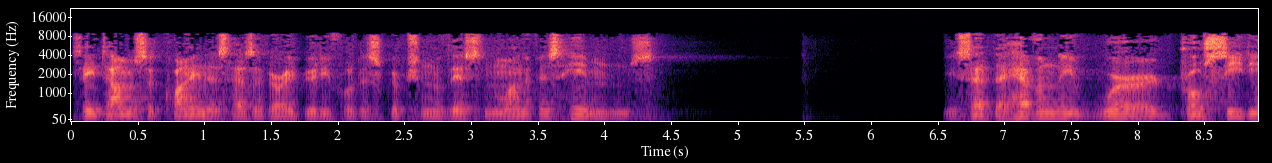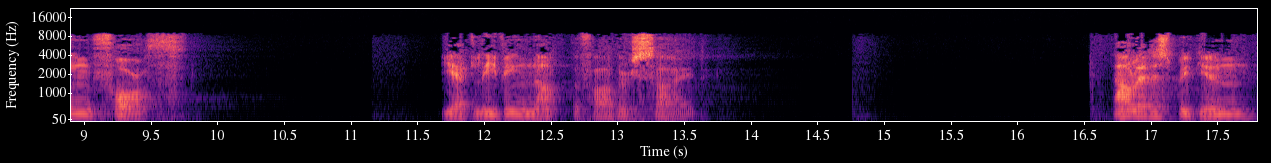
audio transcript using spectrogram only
St. Thomas Aquinas has a very beautiful description of this in one of his hymns. He said, The heavenly word proceeding forth, yet leaving not the Father's side. Now let us begin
